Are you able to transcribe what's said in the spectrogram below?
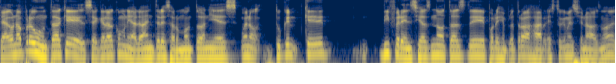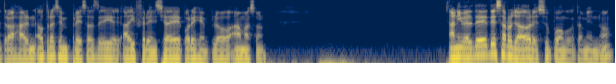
Te hago una pregunta que sé que a la comunidad le va a interesar un montón y es, bueno, ¿tú qué, diferencias notas de, por ejemplo, trabajar, esto que mencionabas, ¿no? De trabajar en otras empresas a diferencia de, por ejemplo, Amazon? A nivel de desarrolladores, supongo, también, ¿no?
